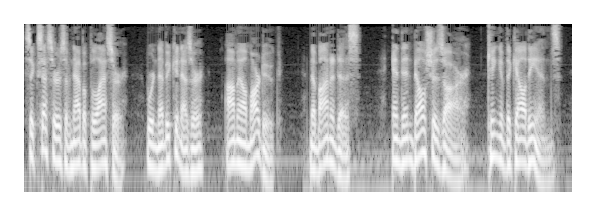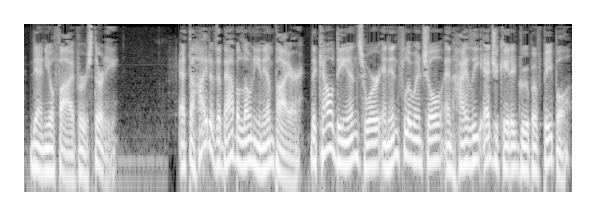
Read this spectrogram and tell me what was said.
Successors of Nabopolassar were Nebuchadnezzar, Amel Marduk, Nabonidus, and then Belshazzar, king of the Chaldeans, Daniel 5 verse 30. At the height of the Babylonian Empire, the Chaldeans were an influential and highly educated group of people.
